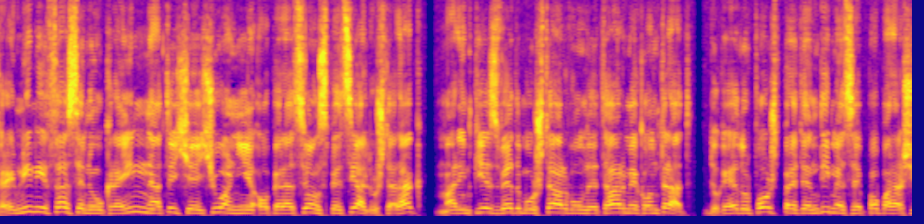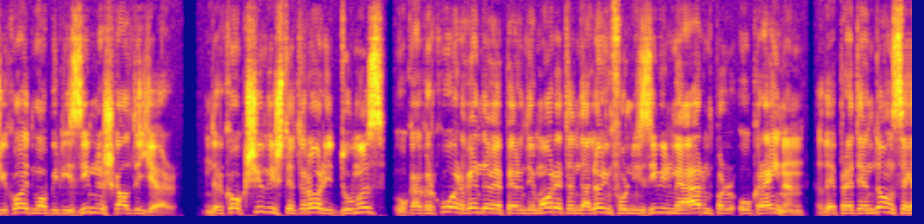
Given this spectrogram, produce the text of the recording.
Kremlini tha se në Ukrainë, në atë që e quan një operacion special ushtarak, marrin pjesë vetëm ushtarë vullnetarë me kontratë, duke hedhur poshtë pretendimet se po parashikohet mobilizim në shkallë të gjerë. Ndërkohë Këshilli Shtetëror i Dumës u ka kërkuar vendeve perëndimore të ndalojnë furnizimin me armë për Ukrainën dhe pretendon se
